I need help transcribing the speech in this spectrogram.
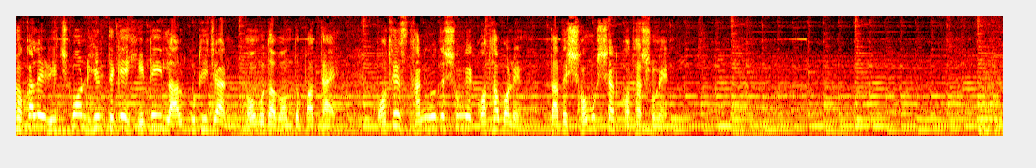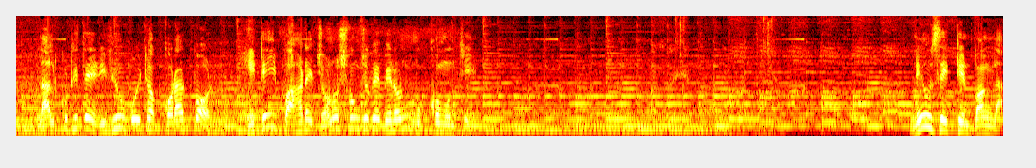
সকালে রিচমন্ড হিল থেকে হেঁটেই লালকুঠি যান মমতা বন্দ্যোপাধ্যায়। পথে স্থানীয়দের সঙ্গে কথা বলেন, তাদের সমস্যার কথা শোনেন। লালকুঠিতে রিভিউ বৈঠক করার পর হেঁটেই পাহাড়ে জনসংযোগে বেরোন মুখ্যমন্ত্রী। নিউজ এইটিন বাংলা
